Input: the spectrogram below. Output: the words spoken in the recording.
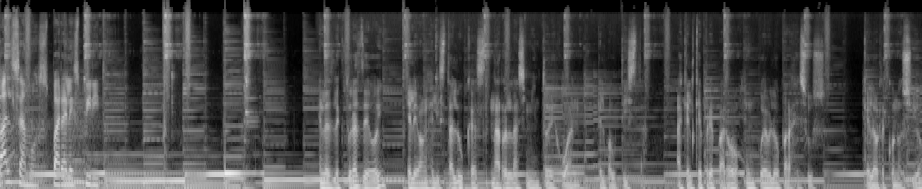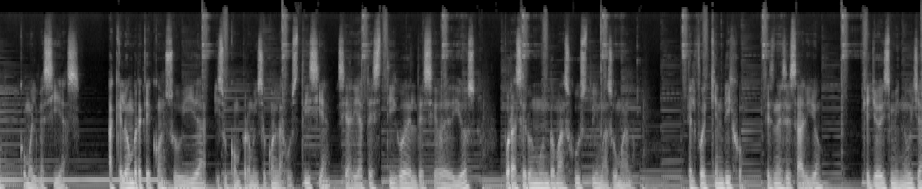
Bálsamos para el Espíritu. En las lecturas de hoy, el evangelista Lucas narra el nacimiento de Juan el Bautista, aquel que preparó un pueblo para Jesús, que lo reconoció como el Mesías, aquel hombre que con su vida y su compromiso con la justicia se haría testigo del deseo de Dios por hacer un mundo más justo y más humano. Él fue quien dijo, es necesario que yo disminuya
